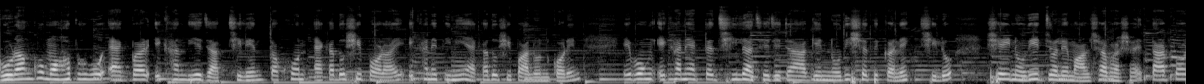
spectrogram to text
গৌরাঙ্গ মহাপ্রভু একবার এখান দিয়ে যাচ্ছিলেন, তখন একাদশী পড়ায় এখানে তিনি একাদশী পালন করেন এবং এখানে একটা ঝিল আছে যেটা আগে নদীর সাথে কানেক্ট ছিল, সেই নদীর জলে মালসা ভাসায়, তারপর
